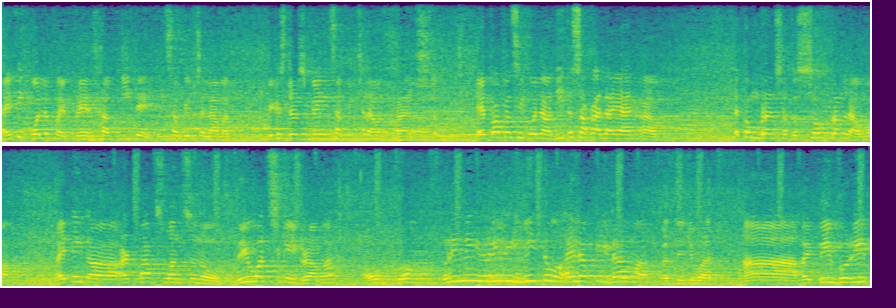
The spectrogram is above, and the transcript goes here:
I think all of my friends have eaten in Samgyup Salamat because there's many Samgyup Salamat branch. Eh, papansin ko lang, dito sa Kalayan Ab, itong branch na to, sobrang lawak. I think uh, our Pops wants to know, do you watch K-drama? Oh, bro. Really, really, me too. I love K-drama. What did you want? Ah, my favorite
